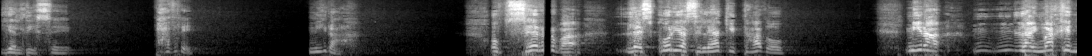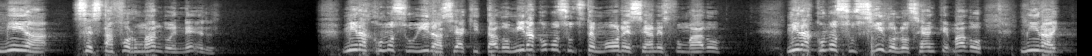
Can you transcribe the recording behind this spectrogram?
Y él dice, Padre, mira, observa, la escoria se le ha quitado. Mira, la imagen mía se está formando en él. Mira cómo su ira se ha quitado, mira cómo sus temores se han esfumado, mira cómo sus ídolos se han quemado, mira,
